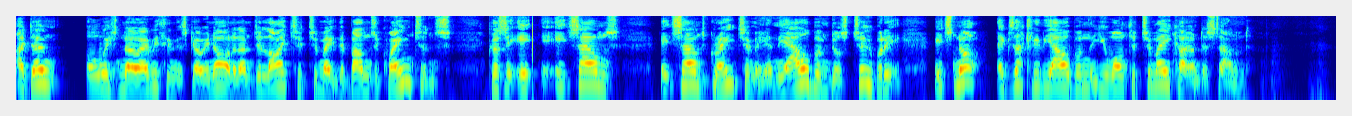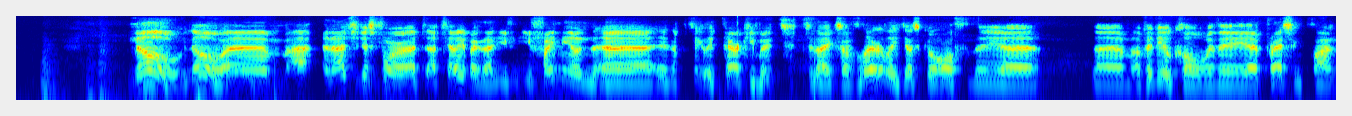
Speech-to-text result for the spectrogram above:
I don't always know everything that's going on, and I'm delighted to make the band's acquaintance because it, it it sounds it sounds great to me, and the album does too. But it it's not exactly the album that you wanted to make. I understand. No, no. Um, I, and actually, just for I, I tell you about that, you, you find me on uh, in a particularly perky mood tonight because I've literally just got off the uh, um, a video call with a uh, pressing plant,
